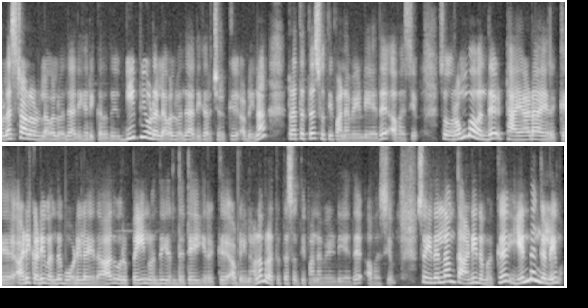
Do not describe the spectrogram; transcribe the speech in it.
கொலஸ்ட்ராலோட லெவல் வந்து அதிகரிக்கிறது பிபியோட லெவல் வந்து அதிகரிச்சிருக்கு அப்படின்னா ரத்தத்தை சுத்தி பண்ண வேண்டியது அவசியம். ஸோ ரொம்ப வந்து டயர்டாக இருக்குது அடிக்கடி வந்து பாடியில் ஏதாவது ஒரு பெயின் வந்து இருந்துகிட்டே இருக்குது அப்படின்னாலும் ரத்தத்தை சுத்தி பண்ண வேண்டியது அவசியம். ஸோ இதெல்லாம் தாண்டி நமக்கு எண்ணங்களையும்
